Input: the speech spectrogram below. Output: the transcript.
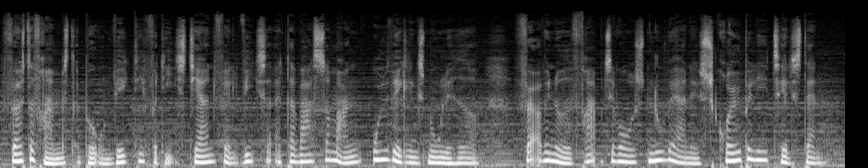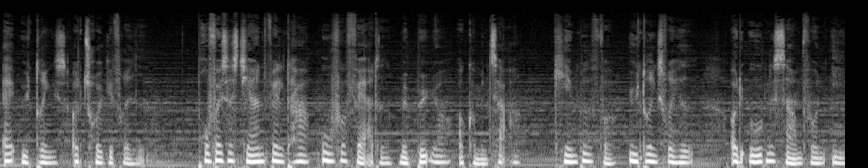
Først og fremmest er bogen vigtig, fordi Stjernfeldt viser, at der var så mange udviklingsmuligheder, før vi nåede frem til vores nuværende skrøbelige tilstand af ytrings- og trykkefrihed. Professor Stjernfeldt har uforfærdet med bøger og kommentarer kæmpet for ytringsfrihed og det åbne samfund i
